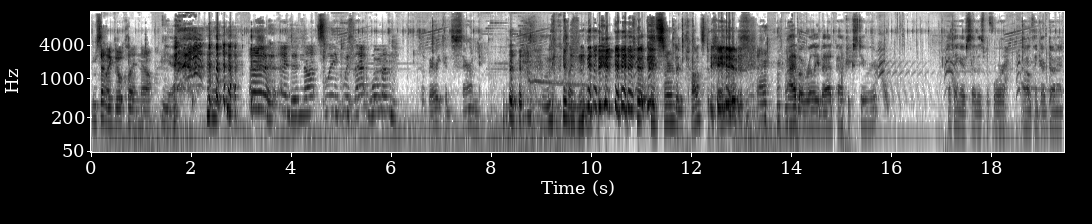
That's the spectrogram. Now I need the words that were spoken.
I'm sounding like Bill Clinton now. Yeah. Uh, I did not sleep with that woman. it's a very concerned Concerned and constipated. I have a really bad Patrick Stewart. I think I've said this before. I don't think I've done it.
